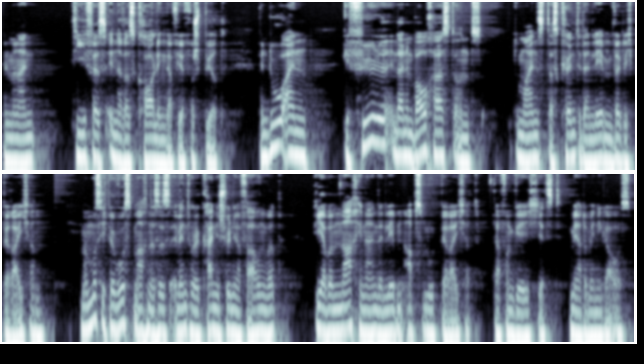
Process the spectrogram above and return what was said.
wenn man ein tiefes inneres Calling dafür verspürt. Wenn du ein Gefühl in deinem Bauch hast und du meinst, das könnte dein Leben wirklich bereichern. Man muss sich bewusst machen, dass es eventuell keine schöne Erfahrung wird, die aber im Nachhinein dein Leben absolut bereichert. Davon gehe ich jetzt mehr oder weniger aus.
